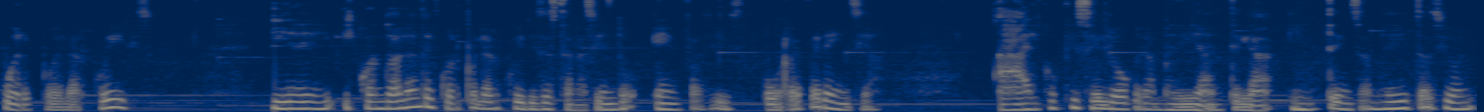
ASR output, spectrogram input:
cuerpo del arco iris. Y, y cuando hablan del cuerpo del arco iris están haciendo énfasis o referencia a algo que se logra mediante la intensa meditación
